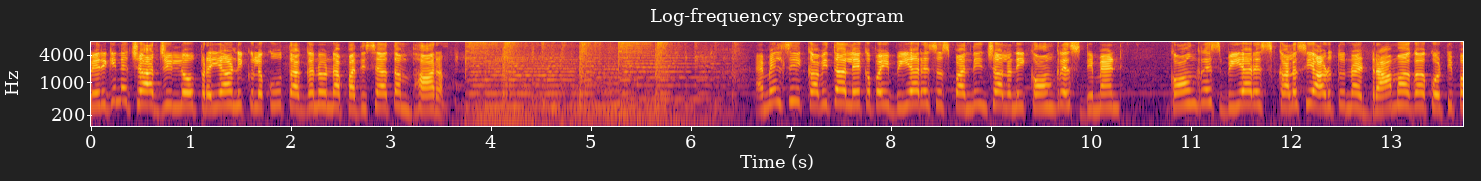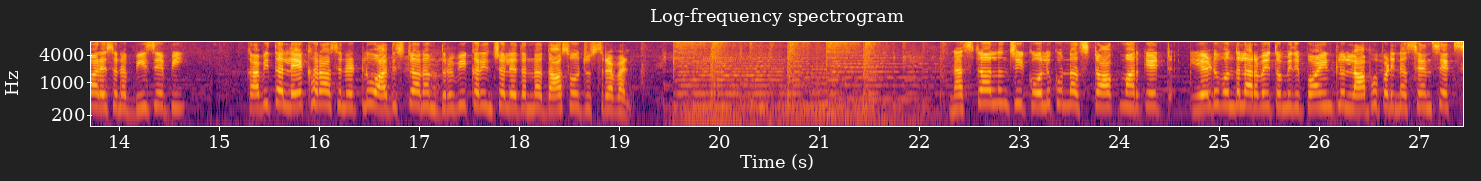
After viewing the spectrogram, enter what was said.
పెరిగిన ఛార్జీల్లో ప్రయాణికులకు తగ్గనున్న పది శాతం భారం. ఎమ్మెల్సీ కవిత లేఖపై బీఆర్ఎస్ స్పందించాలని కాంగ్రెస్ డిమాండ్ కాంగ్రెస్ బీఆర్ఎస్ కలిసి ఆడుతున్న డ్రామాగా కొట్టిపారేసిన బీజేపీ కవిత లేఖ రాసినట్లు అధిష్టానం ధృవీకరించలేదన్న దాసోజు శ్రవణ్. నష్టాల నుంచి కోలుకున్న స్టాక్ మార్కెట్ ఏడు వందల అరవై తొమ్మిది పాయింట్లు లాభపడిన సెన్సెక్స్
